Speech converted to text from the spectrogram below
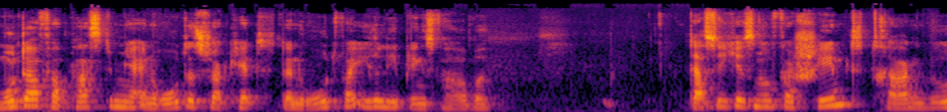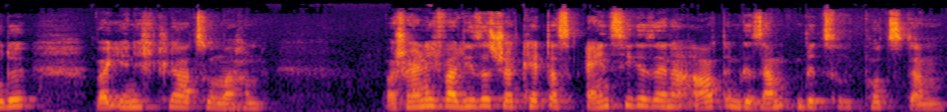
Mutter verpasste mir ein rotes Jackett, denn rot war ihre Lieblingsfarbe. Dass ich es nur verschämt tragen würde, war ihr nicht klar zu machen. Wahrscheinlich war dieses Jackett das einzige seiner Art im gesamten Bezirk Potsdam.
